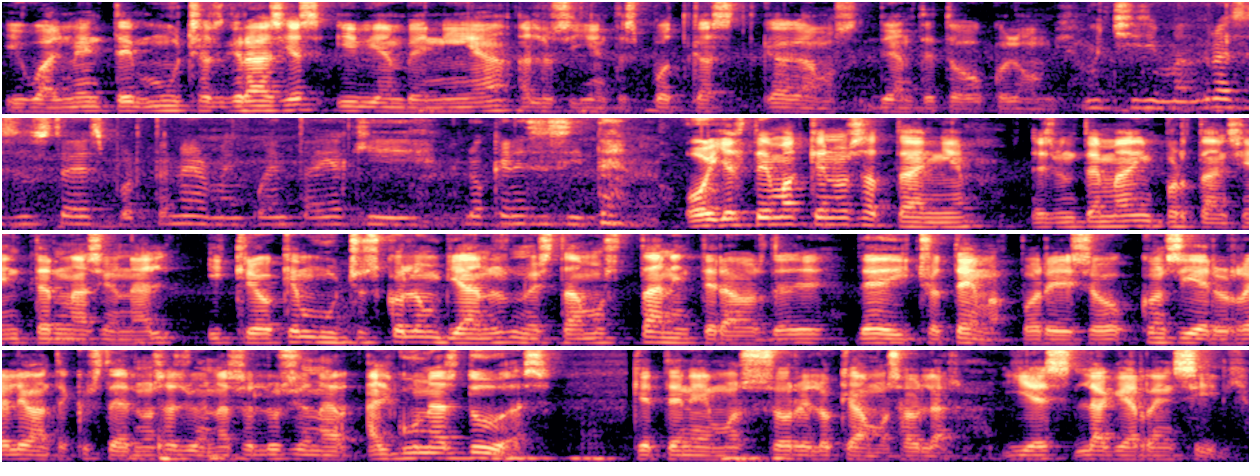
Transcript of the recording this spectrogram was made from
Igualmente, muchas gracias y bienvenida a los siguientes podcasts que hagamos de Ante Todo Colombia. Muchísimas gracias a ustedes por tenerme en cuenta y aquí lo que necesiten. Hoy el tema que nos atañe es un tema de importancia internacional y creo que muchos colombianos no estamos tan enterados de, dicho tema. Por eso considero relevante que ustedes nos ayuden a solucionar algunas dudas que tenemos sobre lo que vamos a hablar y es la guerra en Siria.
